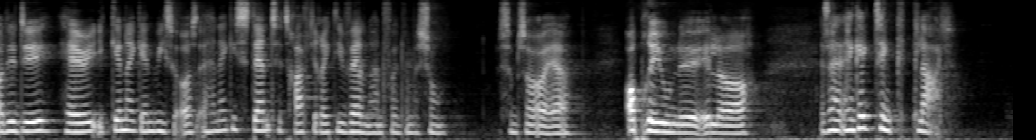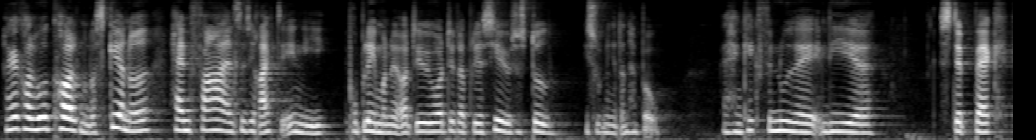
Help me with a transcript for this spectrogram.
Og det er det, Harry igen og igen viser os, at han er ikke i stand til at træffe de rigtige valg, når han får information. som så er oprivende, eller... Altså, han, han kan ikke tænke klart. Han kan ikke holde hovedet koldt, når der sker noget. Han farer altid direkte ind i problemerne, og det er jo det, der bliver Sirius' død i slutningen af den her bog. At han kan ikke finde ud af lige uh, step back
